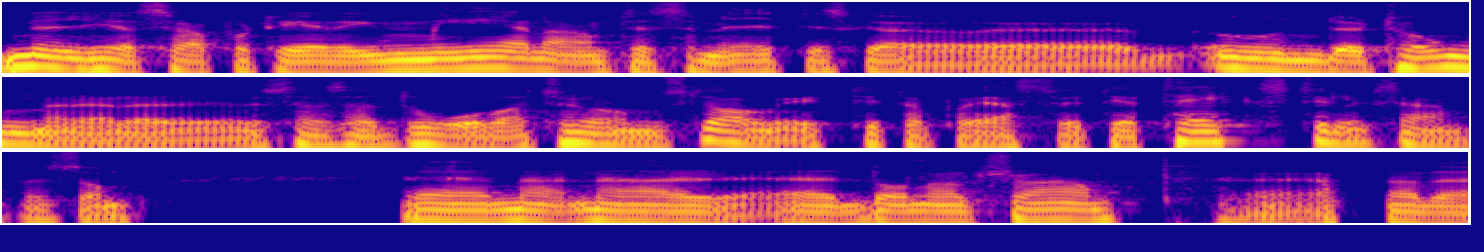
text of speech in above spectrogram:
nyhetsrapportering med antisemitiska eh, undertoner eller så att säga, dova trumslag. Vi tittar på SVT Text till exempel som när, när, eh, Donald Trump eh, öppnade,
